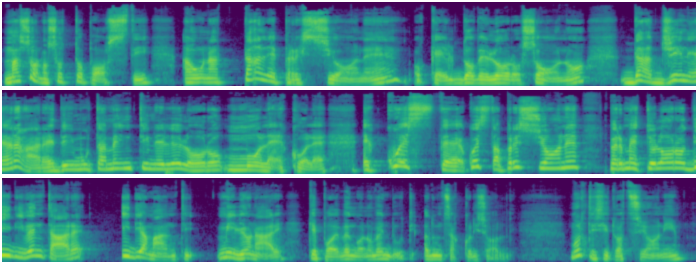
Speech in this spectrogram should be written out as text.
ma sono sottoposti a una tale pressione, ok, dove loro sono, da generare dei mutamenti nelle loro molecole e queste, questa pressione permette loro di diventare i diamanti milionari che poi vengono venduti ad un sacco di soldi. Molte situazioni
